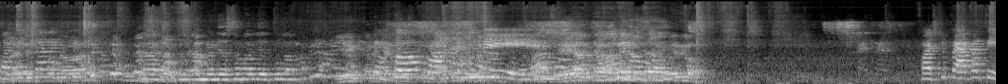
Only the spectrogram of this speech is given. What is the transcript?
లేదు. ఇదిగో. ఫస్ట్ పేపర్ తీ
